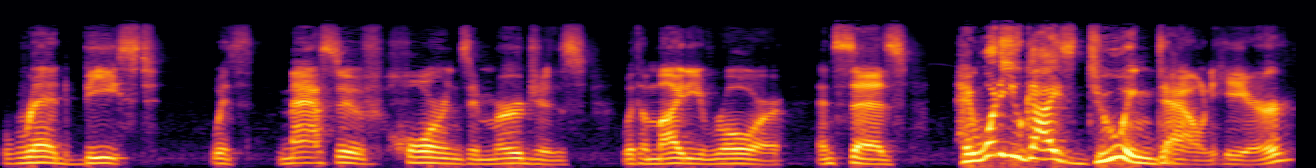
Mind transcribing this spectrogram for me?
red beast with massive horns emerges with a mighty roar and says, "Hey, what are you guys doing down here?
